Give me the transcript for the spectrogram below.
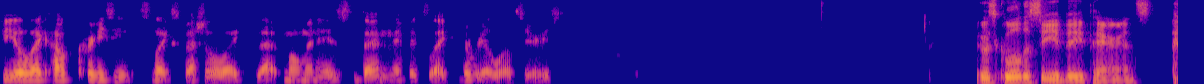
feel like how crazy it's like special like that moment is than if it's like the real World Series. it was cool to see the parents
